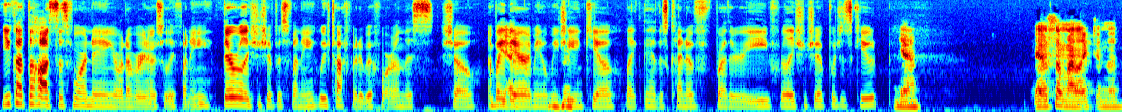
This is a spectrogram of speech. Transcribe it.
you got the hots this morning or whatever, and it was really funny. Their relationship is funny. We've talked about it before on this show. And by Yeah. there, I mean Omiji and Kyo. Like, they have this kind of brotherly relationship, which is cute. Yeah. Yeah, something I liked in the,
